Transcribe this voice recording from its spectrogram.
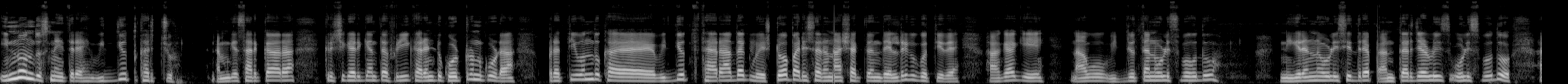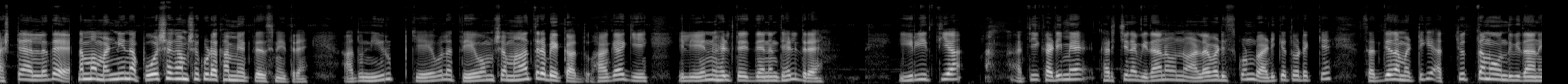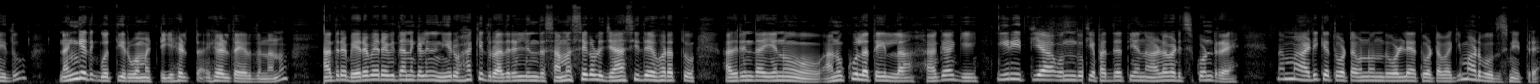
ಇನ್ನೊಂದು ಸ್ನೇಹಿತರೆ, ವಿದ್ಯುತ್ ಖರ್ಚು. ನಮಗೆ ಸರ್ಕಾರ ಕೃಷಿಕರಿಗೆ ಅಂತ ಫ್ರೀ ಕರೆಂಟ್ ಕೊಟ್ಟರು ಕೂಡ ಪ್ರತಿಯೊಂದು ಕ, ವಿದ್ಯುತ್ ತಯಾರಾದಾಗಲೂ ಎಷ್ಟೋ ಪರಿಸರ ನಾಶ ಆಗ್ತದೆ ಅಂತ ಎಲ್ರಿಗೂ ಗೊತ್ತಿದೆ. ಹಾಗಾಗಿ ನಾವು ವಿದ್ಯುತ್ತನ್ನು ಉಳಿಸಬಹುದು, ನೀರನ್ನು ಉಳಿಸಿದರೆ ಅಂತರ್ಜಲ ಉಳಿಸ್, ಉಳಿಸ್ಬೋದು. ಅಷ್ಟೇ ಅಲ್ಲದೆ ನಮ್ಮ ಮಣ್ಣಿನ ಪೋಷಕಾಂಶ ಕೂಡ ಕಮ್ಮಿ ಆಗ್ತದೆ ಸ್ನೇಹಿತರೆ. ಅದು ನೀರು ಕೇವಲ ತೇವಾಂಶ ಮಾತ್ರ ಬೇಕಾದ್ದು. ಹಾಗಾಗಿ ಇಲ್ಲಿ ಏನು ಹೇಳ್ತಾ ಇದ್ದೇನೆ ಅಂತ ಹೇಳಿದರೆ ಈ ರೀತಿಯ ಅತಿ ಕಡಿಮೆ ಖರ್ಚಿನ ವಿಧಾನವನ್ನು ಅಳವಡಿಸಿಕೊಂಡು ಅಡಿಕೆ ತೋಟಕ್ಕೆ ಸದ್ಯದ ಮಟ್ಟಿಗೆ ಅತ್ಯುತ್ತಮ ಒಂದು ವಿಧಾನ ಇದು. ನನಗೆ ಗೊತ್ತಿರುವ ಮಟ್ಟಿಗೆ ಹೇಳ್ತಾ ಹೇಳ್ತಾ ಇರೋದು ನಾನು. ಆದರೆ ಬೇರೆ ಬೇರೆ ವಿಧಾನಗಳಿಂದ ನೀರು ಹಾಕಿದ್ರು, ಅದರಲ್ಲಿಂದ ಸಮಸ್ಯೆಗಳು ಜಾಸ್ತಿ ಇದೆ ಹೊರತು ಅದರಿಂದ ಏನು ಅನುಕೂಲತೆ ಇಲ್ಲ. ಹಾಗಾಗಿ ಈ ರೀತಿಯ ಒಂದು ಪದ್ಧತಿಯನ್ನು ಅಳವಡಿಸಿಕೊಂಡ್ರೆ ನಮ್ಮ ಅಡಿಕೆ ತೋಟವನ್ನು ಒಂದು ಒಳ್ಳೆಯ ತೋಟವಾಗಿ ಮಾಡ್ಬೋದು ಸ್ನೇಹಿತರೆ.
